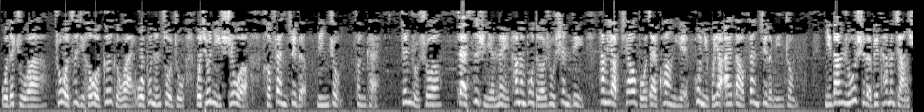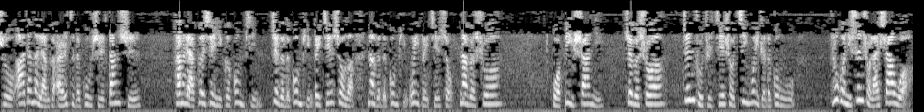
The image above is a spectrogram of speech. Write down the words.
我的主啊，除我自己和我哥哥外，我不能做主。我求你使我和犯罪的民众分开。真主说，在四十年内，他们不得入圣地，他们要漂泊在旷野，故你不要哀悼犯罪的民众。你当如实的对他们讲述阿丹的两个儿子的故事。当时，他们俩各献一个贡品，这个的贡品被接受了，那个的贡品未被接受。那个说。我必杀你。这个说真主只接受敬畏者的贡物。如果你伸手来杀我，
